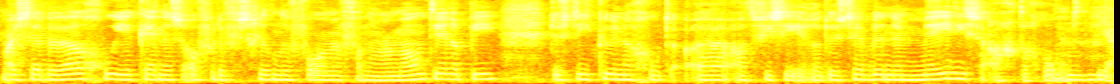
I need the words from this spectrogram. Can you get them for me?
Maar ze hebben wel goede kennis over de verschillende vormen van hormoontherapie. Dus die kunnen goed eh, adviseren. Dus ze hebben een medische achtergrond. Ja.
